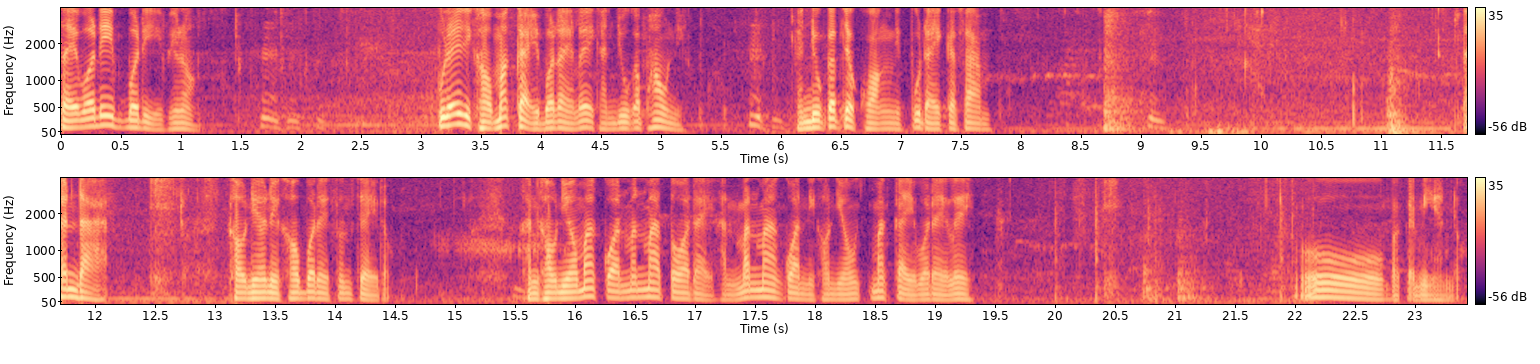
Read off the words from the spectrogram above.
สัยบ่ดีบ่ดีพี่น้องผู้ใดที่เขามาไก่บ่ได้เลยคันอยู่กับเฮานี่คันอยู่กับเจ้าของนี่ผู้ใดก็ซ้ำ แพนด้าเขาเนียวเนี่ยเขาบ่ได้สนใจดอกคันเขาเนียวมากกว่ามันมาต่อได้คันมันมากกว่านี่เขาเนียวมากไก่บ่ได้เลย โอ้บักกะเนียนดอก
